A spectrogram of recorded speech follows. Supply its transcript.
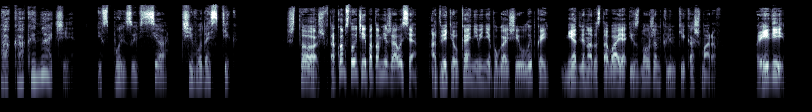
А как иначе? Используй все, чего достиг. Что ж, в таком случае потом не жалуйся, ответил Кай не менее пугающей улыбкой, медленно доставая из ножен клинки кошмаров. «Приди!»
